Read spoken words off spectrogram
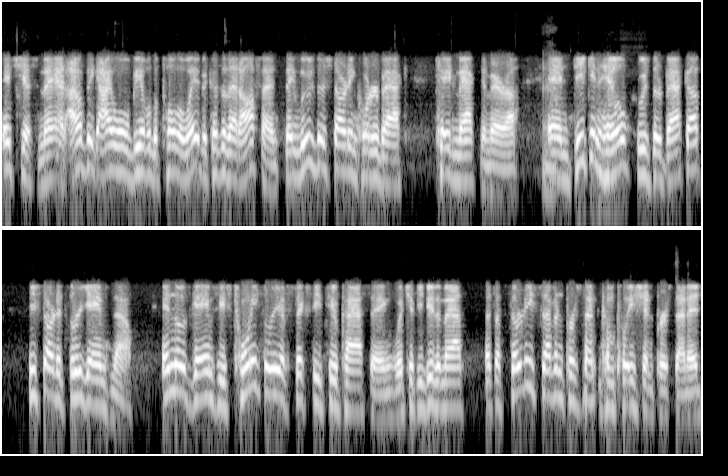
it's just man, I don't think Iowa will be able to pull away because of that offense. They lose their starting quarterback, Cade McNamara, mm. and Deacon Hill, who's their backup. He started three games now. In those games, he's 23 of 62 passing, which, if you do the math, that's a 37% completion percentage.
